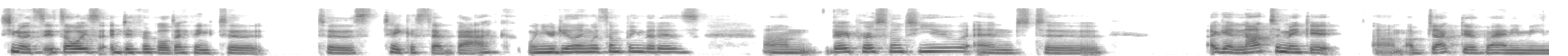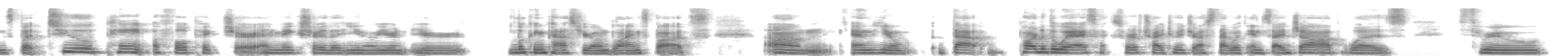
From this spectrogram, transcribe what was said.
so you know it's it's always difficult i think to to take a step back when you're dealing with something that is um, very personal to you and to again not to make it um, objective by any means but to paint a full picture and make sure that you know you're you're looking past your own blind spots. Um, and you know that part of the way i sort of tried to address that with inside job was through,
